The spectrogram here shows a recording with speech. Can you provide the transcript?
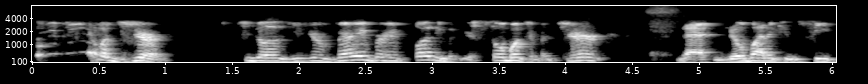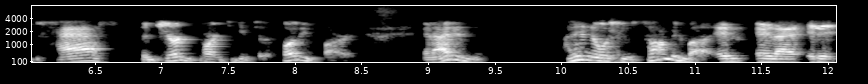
what do you mean I'm a jerk? She goes, "You're very, very funny, but you're so much of a jerk that nobody can see past the jerk part to get to the funny part." And I didn't. I didn't know what she was talking about, and and I and it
